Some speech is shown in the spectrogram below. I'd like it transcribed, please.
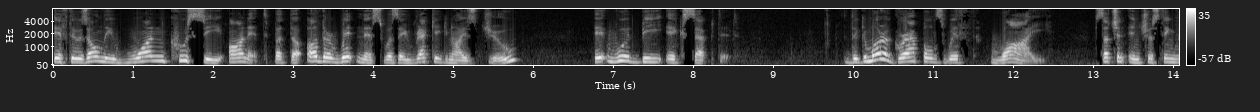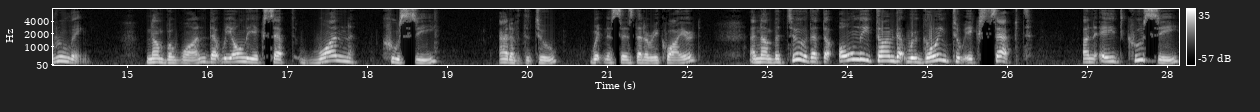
if there was only one kusi on it, but the other witness was a recognized Jew, it would be accepted. The Gemara grapples with why such an interesting ruling. Number one, that we only accept one kusi out of the two witnesses that are required. And number two, that the only time that we're going to accept an Eid Kusi,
